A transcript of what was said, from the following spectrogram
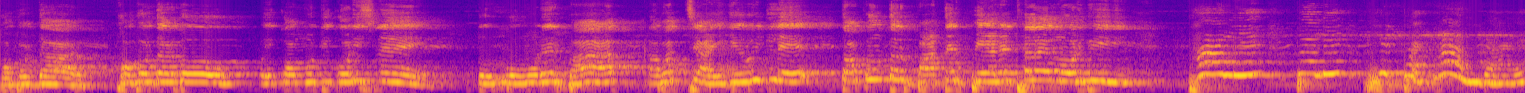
খবরদার খবরদার বউ ওই কম্মটি করিস নে। তোর কোমরের বাত আবার চাইগে উঠলে তখন তোর বাতের পেয়ারের ঠেলায় মরবি। তাহলে তাহলে একটা গান গাই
